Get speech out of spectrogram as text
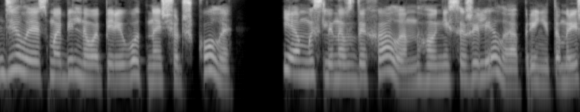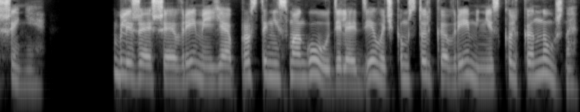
Делая с мобильного перевод на счет школы, я мысленно вздыхала, но не сожалела о принятом решении. В ближайшее время я просто не смогу уделять девочкам столько времени, сколько нужно.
